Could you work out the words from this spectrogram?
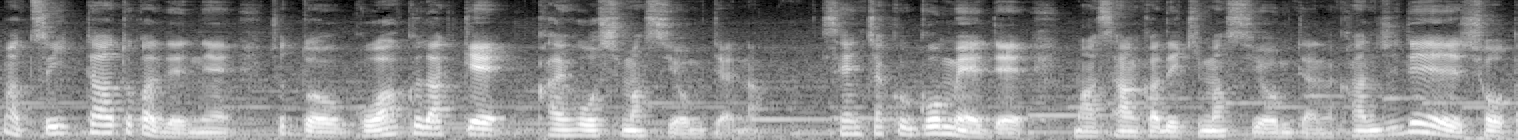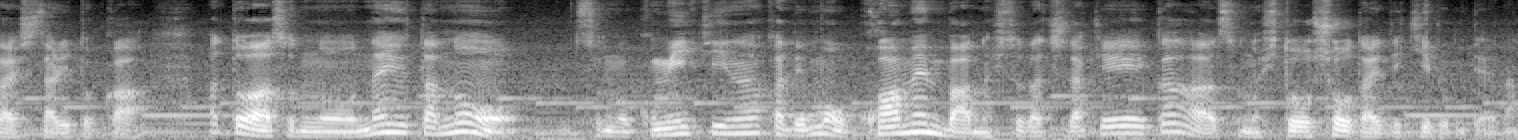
まあ、ツイッターとかでねちょっと5枠だけ開放しますよみたいな。先着5名で、まあ、参加できますよみたいな感じで招待したりとかあとはそのなゆたのそのコミュニティの中でもコアメンバーの人たちだけがその人を招待できるみたいな。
